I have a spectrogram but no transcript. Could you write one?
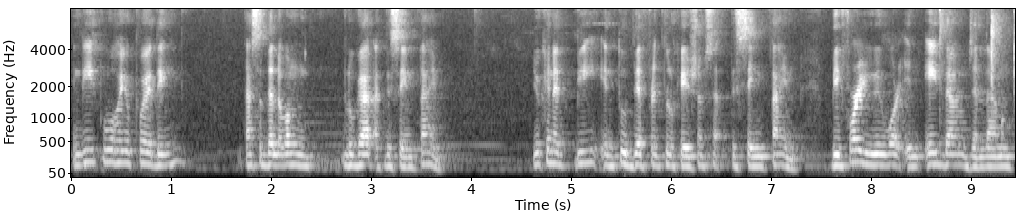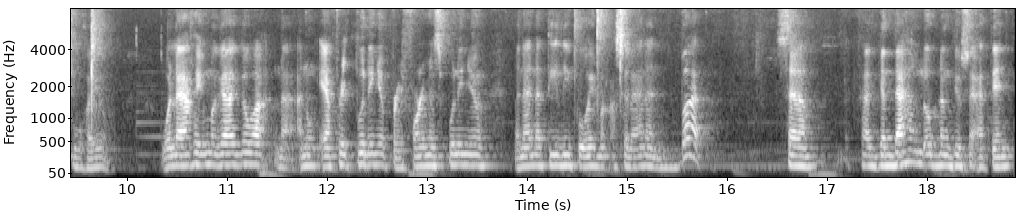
Hindi po kayo pwedeng nasa dalawang lugar at the same time. You cannot be in two different locations at the same time. Before you were in Adam, dyan lamang po kayo. Wala kayong magagawa na anong effort po ninyo, performance po ninyo, mananatili po kayo makasalanan. But, sa kagandahang loob ng Diyos sa atin,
